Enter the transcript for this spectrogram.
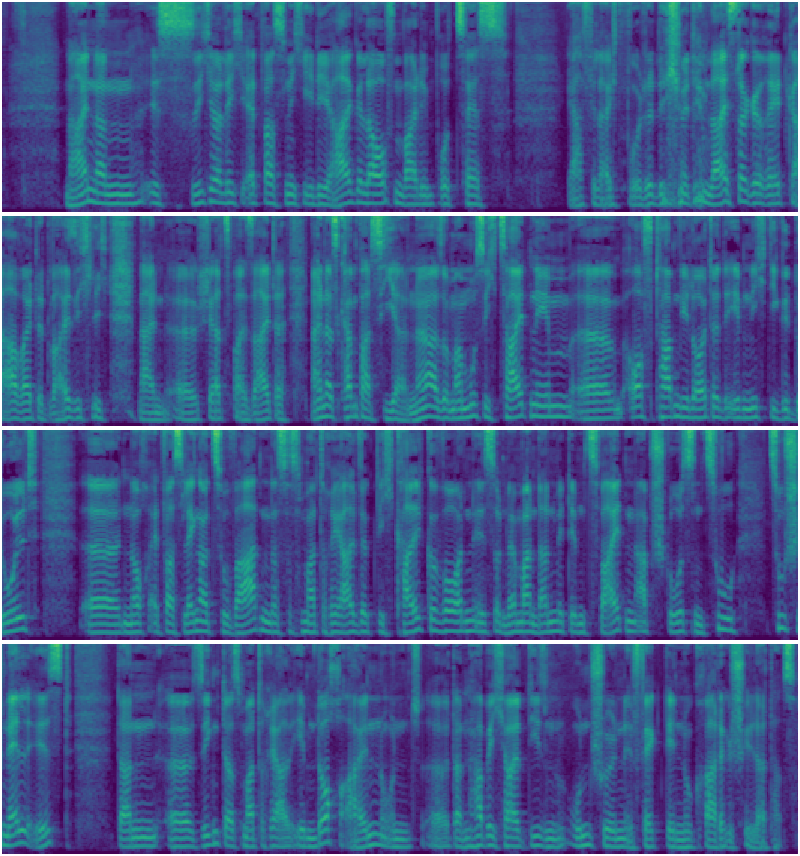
Nein, dann ist sicherlich etwas nicht ideal gelaufen bei dem Prozess. Ja, vielleicht wurde nicht mit dem Leistergerät gearbeitet, weiß ich nicht. Nein, äh, Scherz beiseite. Nein, das kann passieren. Ne? Also man muss sich Zeit nehmen. Äh, oft haben die Leute eben nicht die Geduld, äh, noch etwas länger zu warten, dass das Material wirklich kalt geworden ist. Und wenn man dann mit dem zweiten Abstoßen zu, zu schnell ist, dann äh, sinkt das Material eben doch ein und äh, dann habe ich halt diesen unschönen Effekt, den du gerade geschildert hast.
